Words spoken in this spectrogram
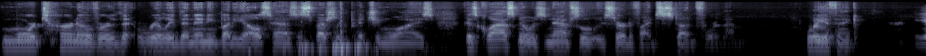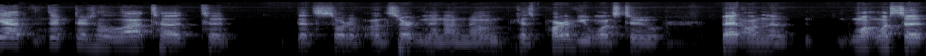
more turnover that really than anybody else has, especially pitching wise. Because Glasnow is an absolutely certified stud for them. What do you think? Yeah, there, there's a lot to to that's sort of uncertain and unknown because part of you wants to bet on the wants to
